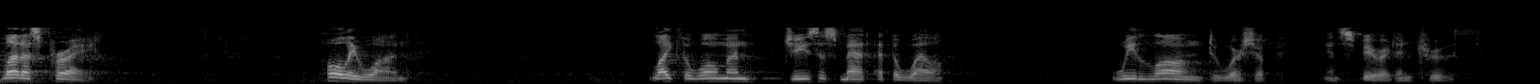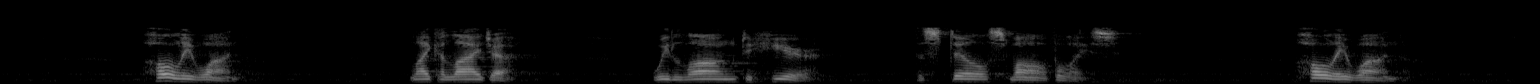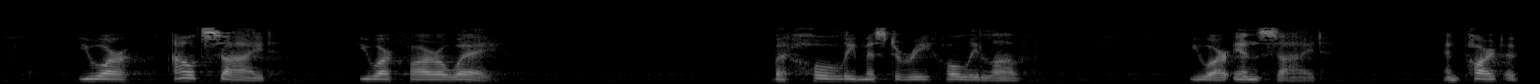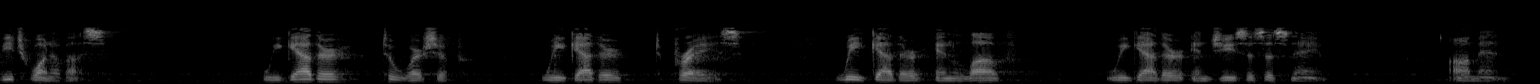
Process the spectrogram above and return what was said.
Let us pray. Holy One, like the woman Jesus met at the well, we long to worship in spirit and truth. Holy One, like Elijah, we long to hear the still small voice. Holy One, you are outside, you are far away. But holy mystery, holy love, you are inside and part of each one of us. We gather to worship. We gather to praise. We gather in love. We gather in Jesus' name. Amen.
